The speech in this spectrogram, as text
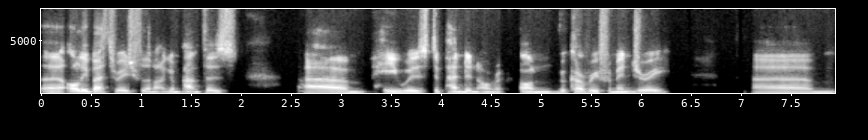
Uh, Ollie Betteridge for the Nottingham Panthers. Um, he was dependent on on recovery from injury, um,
